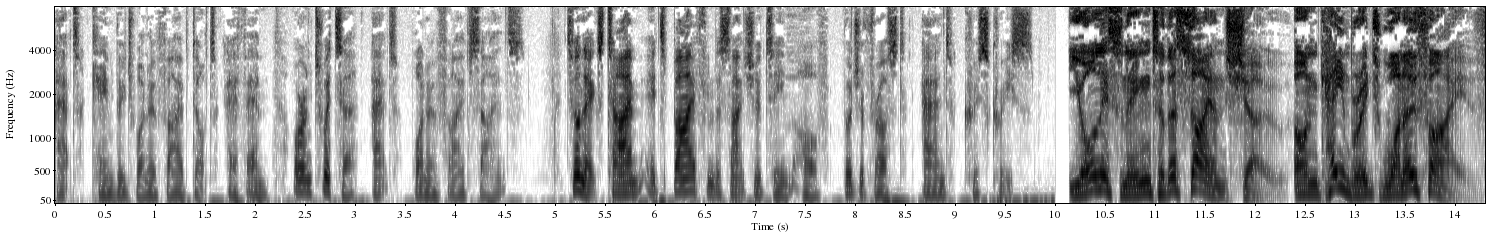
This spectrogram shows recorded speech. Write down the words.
at cambridge105.fm or on Twitter at 105science. Till next time, it's bye from the Science Show team of Roger Frost and Chris Creese. You're listening to The Science Show on Cambridge 105.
